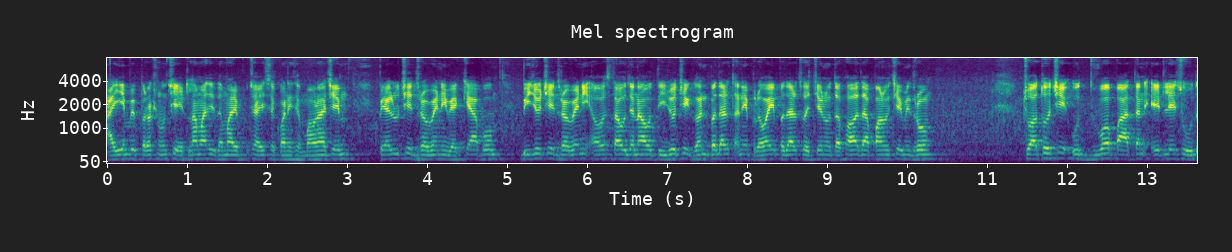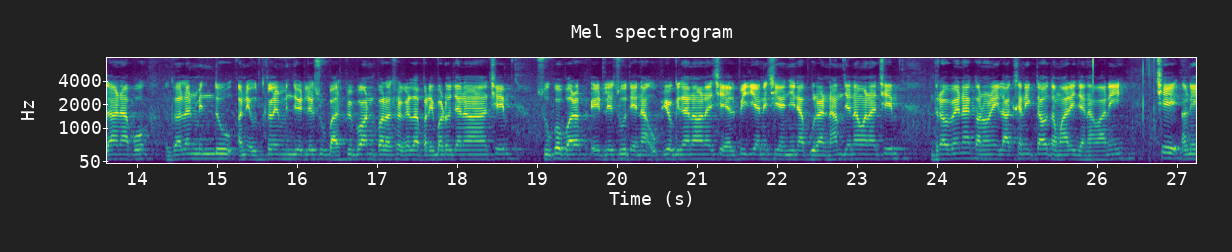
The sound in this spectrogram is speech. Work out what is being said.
આઈએમપી પ્રશ્નો છે, એટલામાંથી તમારે પૂછાઈ શકવાની સંભાવના છે. પહેલું છે, દ્રવ્યની વ્યાખ્યા આપો. બીજો છે, દ્રવ્યની અવસ્થાઓ જણાવો. ત્રીજો છે, ઘન પદાર્થ અને પ્રવાહી પદાર્થ વચ્ચેનો તફાવત આપવાનો છે, મિત્રો. ચોથો છે ઉદ્વપાતન એટલે શું? ઉદાહરણ આપો. ગલન બિંદુ અને ઉત્કલન બિંદુ એટલે શું? બાષ્પીભવન પર અસર કરતા પરિબળો જણાવવાના છે. સૂકો બરફ એટલે શું? તેના ઉપયોગ જણાવવાના છે. એલપીજી અને સીએનજીના પૂરા નામ જણાવવાના છે. દ્રવ્યના કણોની લાક્ષણિકતાઓ તમારે જણાવવાની છે અને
